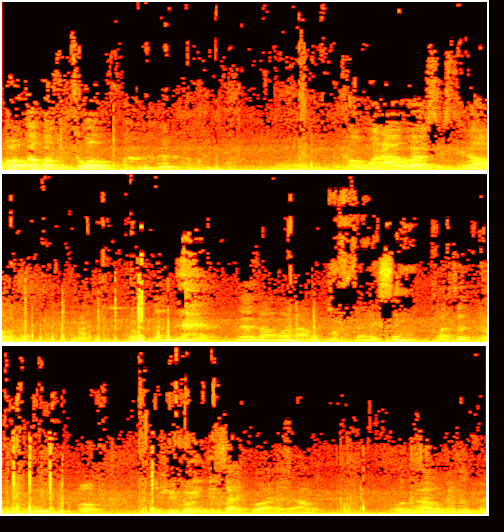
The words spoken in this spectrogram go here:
On top of the 12. For one hour, $60. Less than one hour. Very same. that's it. Oh, if you're going this side, go ahead. I'll, I'll, okay, okay.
